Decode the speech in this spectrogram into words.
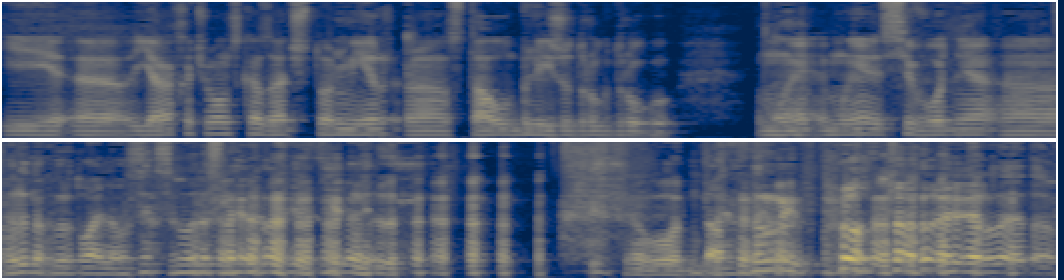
И э, я хочу вам сказать, что мир э, стал ближе друг к другу. Мы, мы сегодня... Э... Рынок виртуального секса вырос, наверное, Вот. Там взрыв просто, наверное. Там.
